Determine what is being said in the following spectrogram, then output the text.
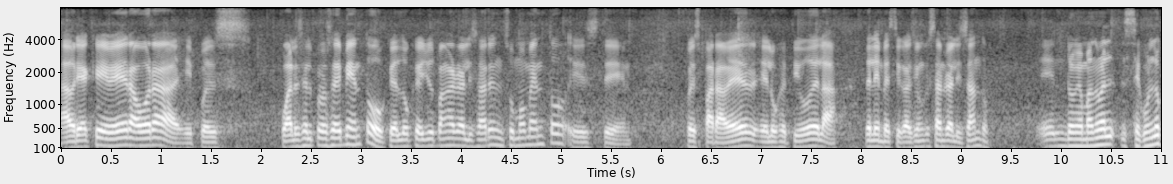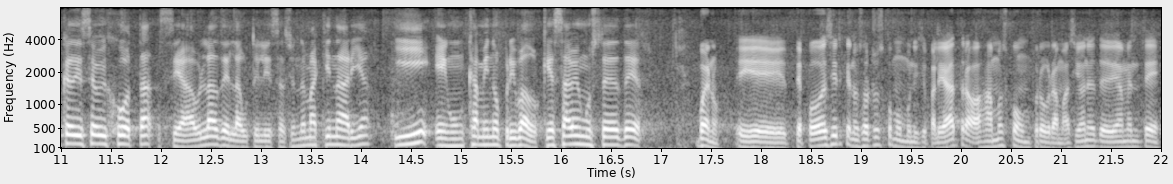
Habría que ver ahora eh, pues cuál es el procedimiento o qué es lo que ellos van a realizar en su momento, este, pues para ver el objetivo de la, investigación que están realizando. Eh, don Emanuel, según lo que dice hoy J, se habla de la utilización de maquinaria y en un camino privado. ¿Qué saben ustedes de eso? Bueno, eh, te puedo decir que nosotros como municipalidad trabajamos con programaciones debidamente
